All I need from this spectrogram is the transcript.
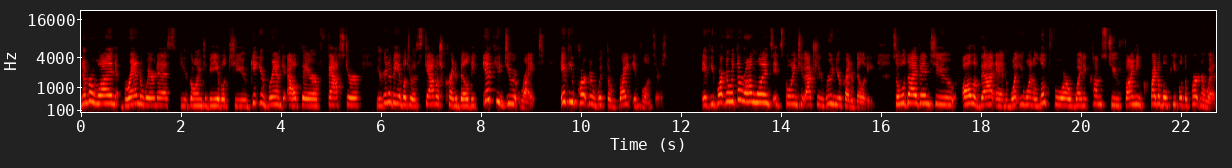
number 1, brand awareness, you're going to be able to get your brand out there faster. You're going to be able to establish credibility if you do it right. If you partner with the right influencers if you partner with the wrong ones, it's going to actually ruin your credibility. So we'll dive into all of that and what you want to look for when it comes to finding credible people to partner with.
